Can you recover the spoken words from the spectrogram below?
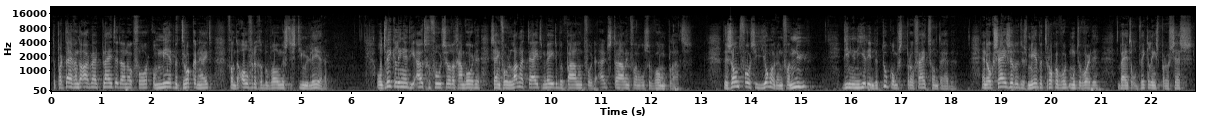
De Partij van de Arbeid pleitte dan ook voor om meer betrokkenheid van de overige bewoners te stimuleren. Ontwikkelingen die uitgevoerd zullen gaan worden zijn voor lange tijd mede bepalend voor de uitstraling van onze woonplaats. De Zandvoortse jongeren van nu dienen hier in de toekomst profijt van te hebben. En ook zij zullen dus meer betrokken moeten worden bij het ontwikkelingsproces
